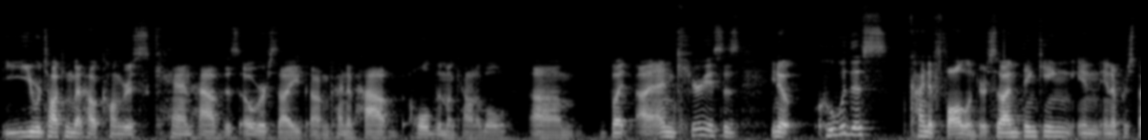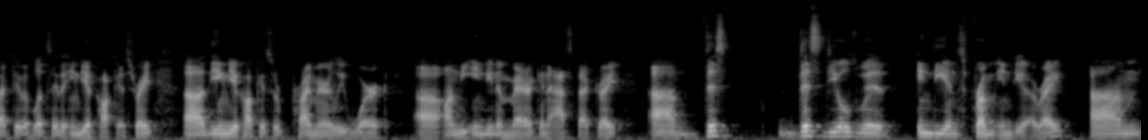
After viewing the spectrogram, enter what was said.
you were talking about how Congress can have this oversight, um, kind of have hold them accountable. Um, but I'm curious, is you know who would this kind of fall under? So I'm thinking in in a perspective of let's say the India Caucus, right? Uh, the India Caucus would primarily work uh, on the Indian American aspect, right? Um, this this deals with Indians from India, right? Um,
